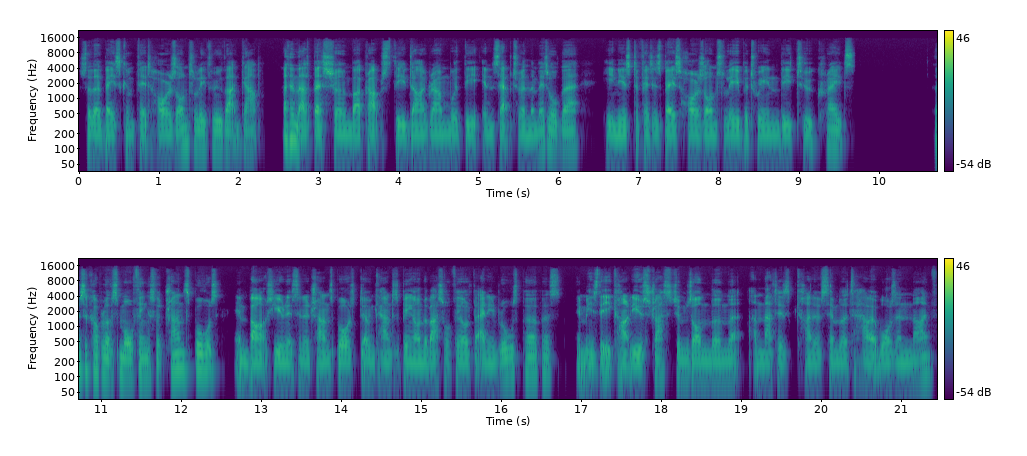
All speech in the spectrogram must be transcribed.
so their base can fit horizontally through that gap. I think that's best shown by perhaps the diagram with the inceptor in the middle there. He needs to fit his base horizontally between the two crates. There's a couple of small things for transport. Embarked units in a transport don't count as being on the battlefield for any rules purpose. It means that you can't use stratagems on them, and that is kind of similar to how it was in 9th.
